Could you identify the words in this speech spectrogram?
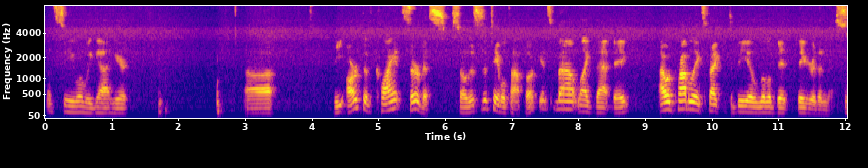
Let's see what we got here. Uh, the Art of Client Service. So this is a tabletop book. It's about like that big. I would probably expect it to be a little bit bigger than this.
